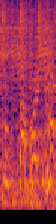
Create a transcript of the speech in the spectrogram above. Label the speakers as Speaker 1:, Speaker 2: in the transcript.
Speaker 1: 大怪兽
